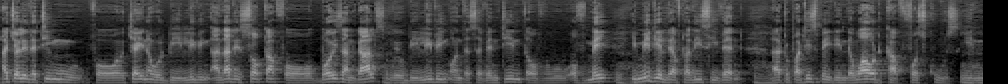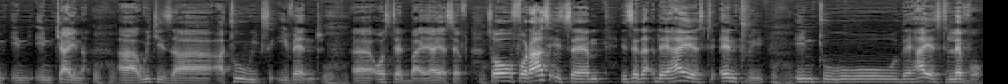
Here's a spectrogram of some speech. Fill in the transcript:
Actually, the team for China will be leaving, and that is soccer for boys and girls, will be leaving on the 17th of, of May, immediately after this event, uh, to participate in the World Cup for schools in, in, in China, uh, which is a, a two weeks event uh, hosted by ISF. So for us, it's, um, it's the the highest entry into the highest level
